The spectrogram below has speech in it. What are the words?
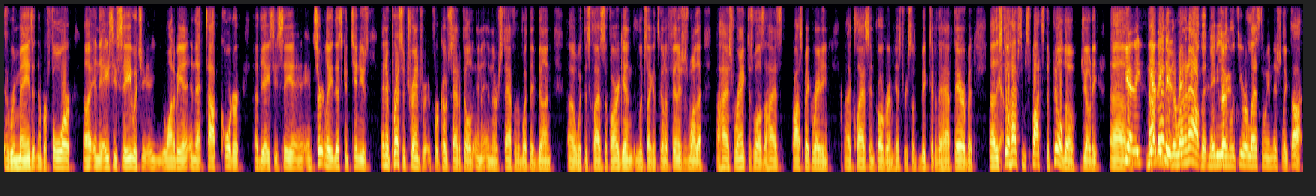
remains at number four uh, in the ACC, which you, you want to be in that top quarter of the ACC. And, and certainly this continues an impressive trend for, for Coach Satterfield and, and, their staff of what they've done uh, with this class so far. Again, it looks like it's going to finish as one of the, the highest ranked as well as the highest prospect rating uh, class in program history. So big tip of the hat there. But uh, they yeah. still have some spots to fill, though, Jody. Um, yeah, they, not yeah, many. They They're running out, but maybe even fewer less than we initially thought.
